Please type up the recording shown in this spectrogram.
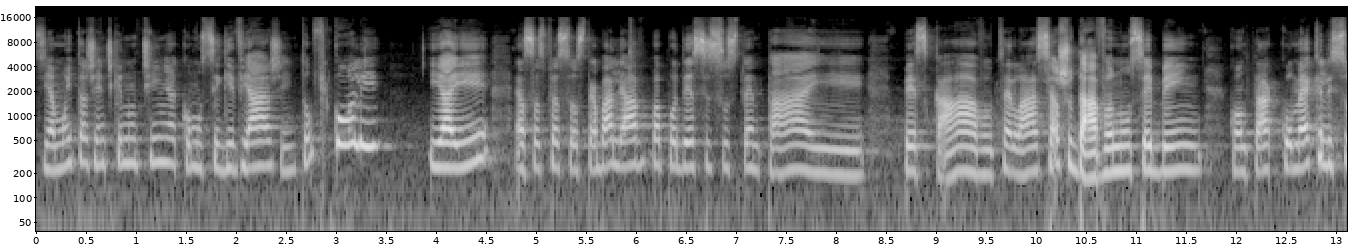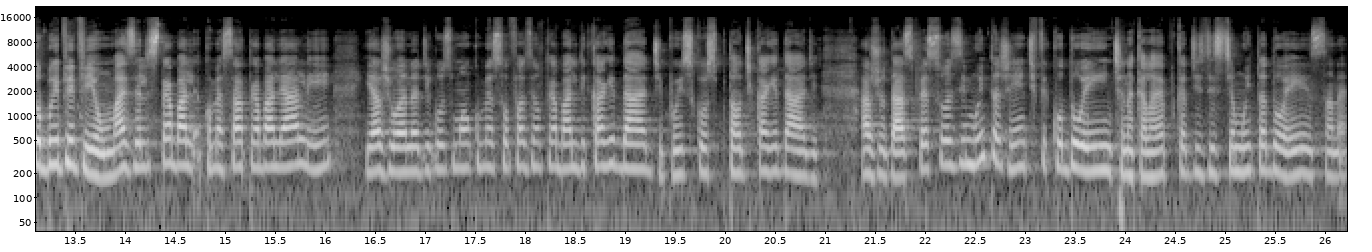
tinha muita gente que não tinha como seguir viagem, então ficou ali. E aí essas pessoas trabalhavam para poder se sustentar e pescavam, sei lá, se ajudavam. Não sei bem contar como é que eles sobreviviam, mas eles começaram a trabalhar ali. E a Joana de Guzmão começou a fazer um trabalho de caridade, por isso que o Hospital de Caridade, ajudar as pessoas. E muita gente ficou doente naquela época, existia muita doença, né?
